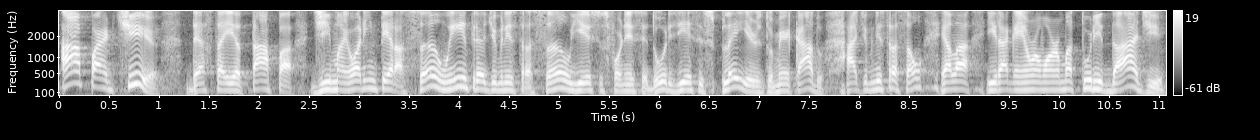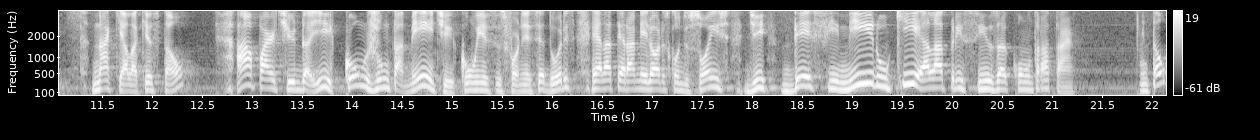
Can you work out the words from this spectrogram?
A partir desta etapa de maior interação entre a administração e esses fornecedores e esses players do mercado, a administração ela irá ganhar uma maior maturidade naquela questão. A partir daí, conjuntamente com esses fornecedores, ela terá melhores condições de definir o que ela precisa contratar. Então,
